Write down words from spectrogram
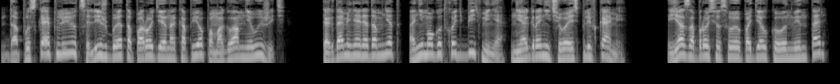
Да пускай плюются, лишь бы эта пародия на копье помогла мне выжить. Когда меня рядом нет, они могут хоть бить меня, не ограничиваясь плевками. Я забросил свою поделку в инвентарь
